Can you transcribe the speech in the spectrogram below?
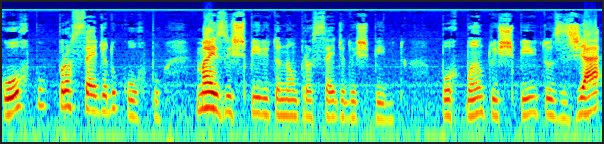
O corpo procede do corpo, mas o espírito não procede do espírito, porquanto o espírito já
